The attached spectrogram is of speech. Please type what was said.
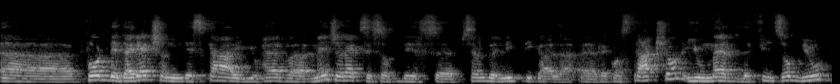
uh, for the direction in the sky, you have a major axis of this uh, pseudo-elliptical uh, reconstruction. You merge the fields of view,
